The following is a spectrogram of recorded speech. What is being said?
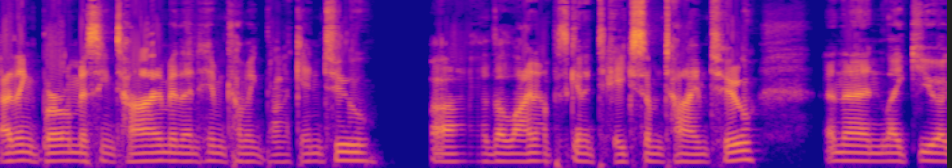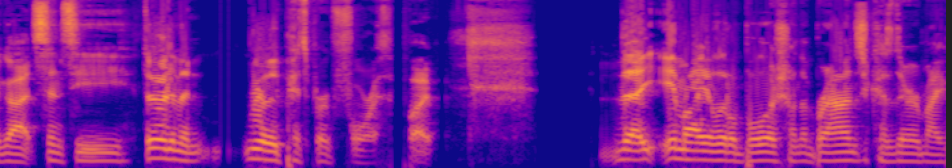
I think Burrow missing time and then him coming back into uh, the lineup is gonna take some time too. And then, like you, I got Cincy third, and then really Pittsburgh fourth. But the am I a little bullish on the Browns because they're my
